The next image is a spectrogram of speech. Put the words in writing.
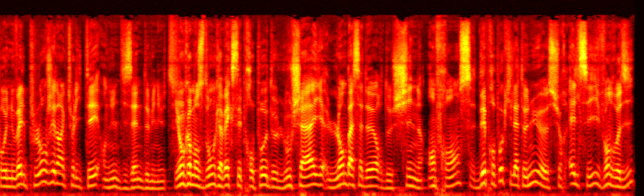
pour une nouvelle plongée dans l'actualité en une dizaine de minutes. Et on commence donc avec ces propos de Lu Shai, l'ambassadeur de Chine en France, des propos qu'il a tenus euh, sur LCI vendredi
